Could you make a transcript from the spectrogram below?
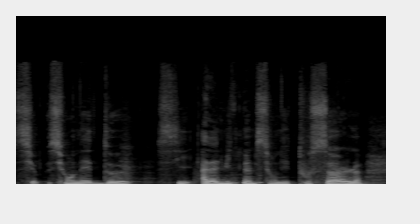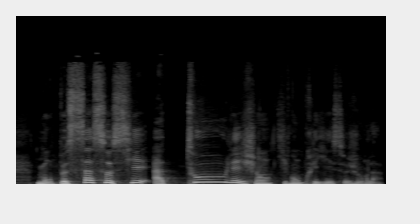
si, si on est deux, si à la limite même si on est tout seul, mais on peut s'associer à tous les gens qui vont prier ce jour-là.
